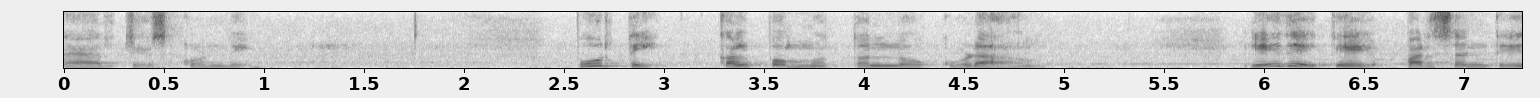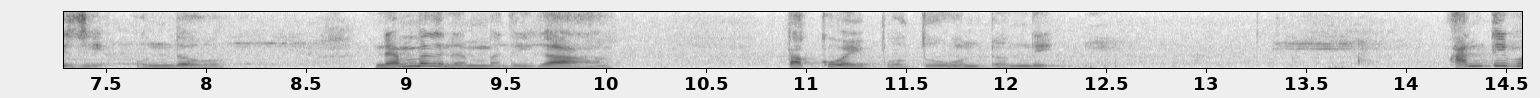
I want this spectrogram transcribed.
తయారు చేసుకోండి. పూర్తి కల్పం మొత్తంలో కూడా ఏదైతే పర్సంటేజీ ఉందో నెమ్మది నెమ్మదిగా తక్కువైపోతూ ఉంటుంది. అంతిమ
